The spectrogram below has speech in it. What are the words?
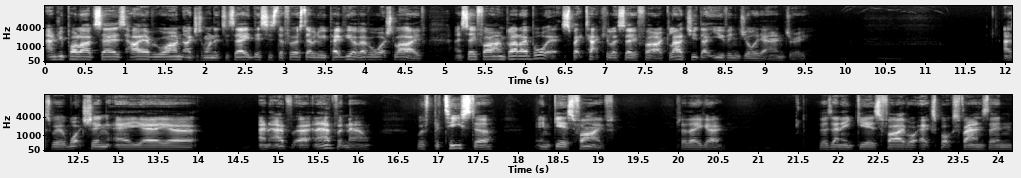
Andrew Pollard says, Hi everyone, I just wanted to say this is the first WWE pay per view I've ever watched live. And so far, I'm glad I bought it. Spectacular so far. Glad you that you've enjoyed it, Andrew as we're watching a, a uh, an advert uh, an advert now with Batista in Gears Five. So there you go. If there's any Gears Five or Xbox fans, then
